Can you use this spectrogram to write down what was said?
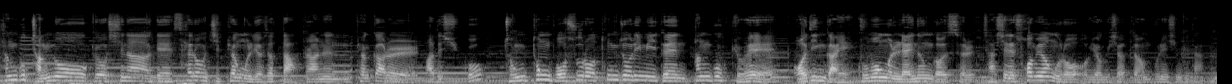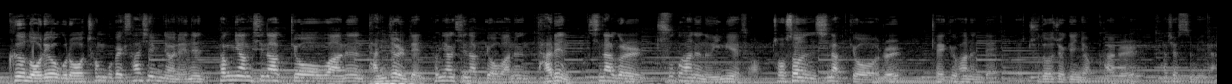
한국 장로교 신학의 새로운 지평을 여셨다라는 평가를 받으시고 정통 보수로 통조림이 된 한국교회에 어딘가에 구멍을 내는 것을 자신의 소명 으로 여기셨던 분이십니다. 그 노력으로 1940년에는 평양신학교와는 단절된 평양신학교와는 다른 신학을 추구하는 의미에서 조선신학교를 개교하는 데 주도적인 역할을 하셨습니다.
